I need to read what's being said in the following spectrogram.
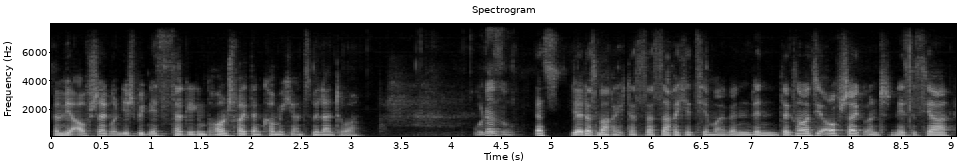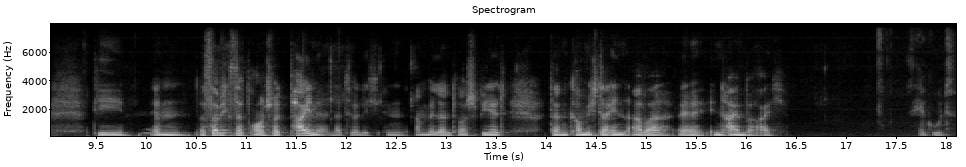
wenn wir aufsteigen und ihr spielt nächstes Tag gegen Braunschweig, dann komme ich ans Millantor. Oder so. Das, ja, das mache ich. Das, das sage ich jetzt hier mal. Wenn, wenn 96 aufsteigt und nächstes Jahr die, ähm, was habe ich gesagt, Braunschweig Peine natürlich in, am Millantor spielt, dann komme ich dahin, aber äh, in Heimbereich. Sehr gut.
